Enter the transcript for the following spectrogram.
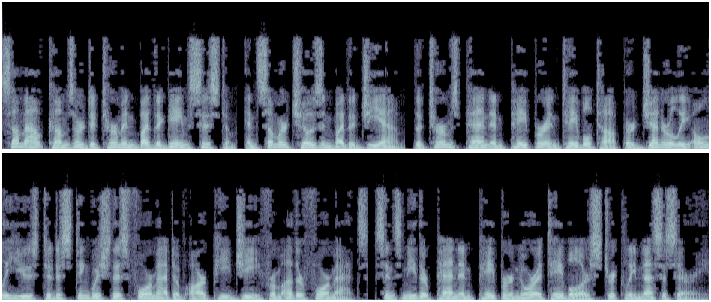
Some outcomes are determined by the game system, and some are chosen by the GM. The terms pen and paper and tabletop are generally only used to distinguish this format of RPG from other formats, since neither pen and paper nor a table are strictly necessary.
